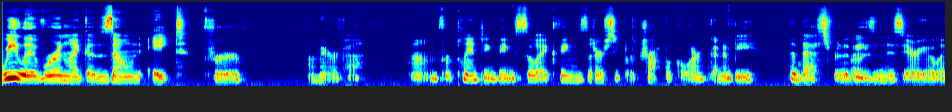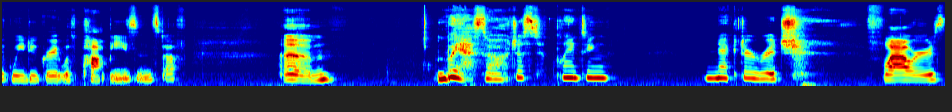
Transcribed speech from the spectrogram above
we live, we're in like a zone eight for America, um, for planting things. So like things that are super tropical aren't going to be the best for the bees in this area. Like we do great with poppies and stuff. Um, but yeah, so just planting nectar rich flowers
